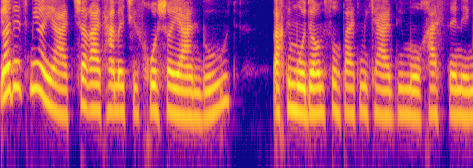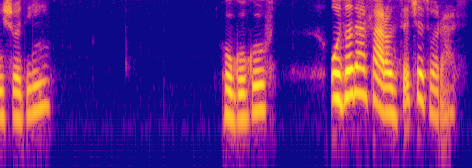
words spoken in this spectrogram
یادت می آید چقدر همه چیز خوشایند بود؟ وقتی مدام صحبت می کردیم و خسته نمی شدیم؟ هوگو گفت اوضاع در فرانسه چطور است؟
